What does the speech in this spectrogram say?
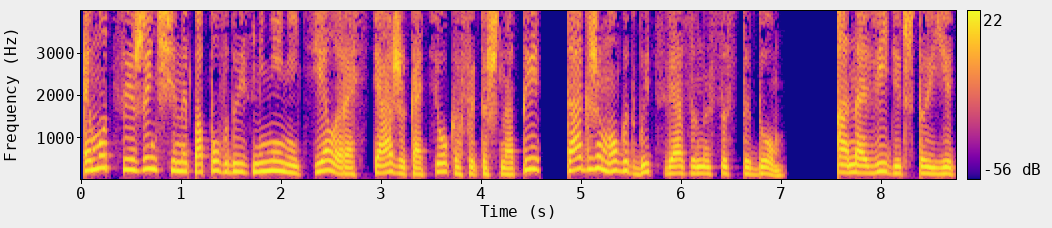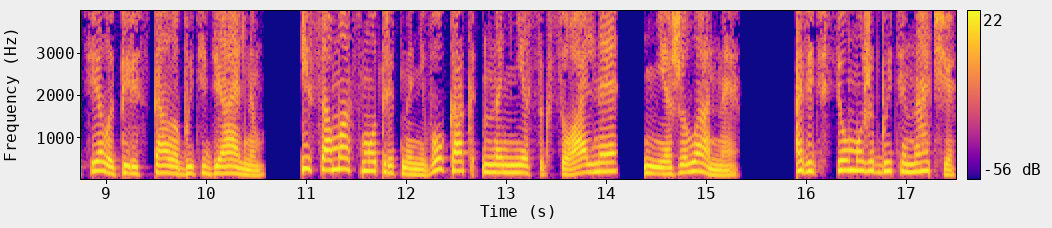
Эмоции женщины по поводу изменений тела, растяжек, отеков и тошноты также могут быть связаны со стыдом. Она видит, что ее тело перестало быть идеальным, и сама смотрит на него как на несексуальное, нежеланное. А ведь все может быть иначе.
